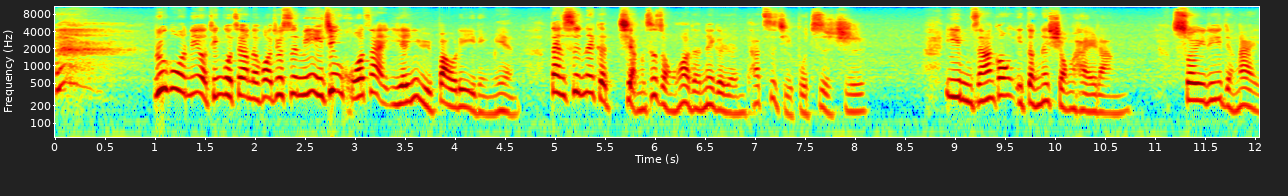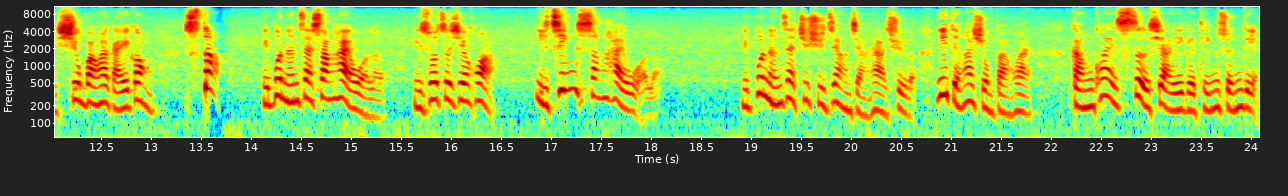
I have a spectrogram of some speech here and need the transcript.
如果你有听过这样的话，就是你已经活在言语暴力里面，但是那个讲这种话的那个人他自己不自知。伊唔知影讲伊当咧伤害人，所以你一定爱想办法甲伊讲，stop，你不能再伤害我了。你说这些话已经伤害我了，你不能再继续这样讲下去了。你等爱想办法赶快设下一个停损点，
